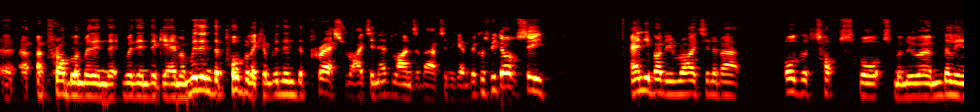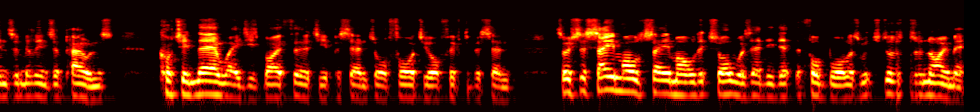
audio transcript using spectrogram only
a- a problem within the within the game and within the public and within the press writing headlines about it again because we don't see anybody writing about other top sportsmen who earn millions and millions of pounds cutting their wages by 30% or 40 or 50%. So it's the same old, same old. It's always headed at the footballers, which does annoy me.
